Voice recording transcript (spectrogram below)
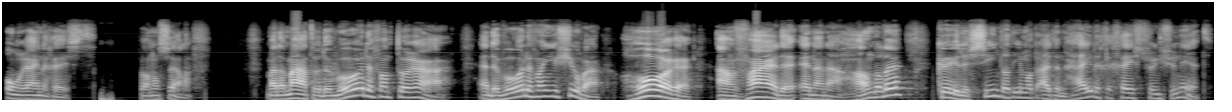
onreine geest van onszelf. Maar naarmate we de woorden van Torah en de woorden van Yeshua horen, aanvaarden en ernaar handelen, kun je dus zien dat iemand uit een heilige geest functioneert.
